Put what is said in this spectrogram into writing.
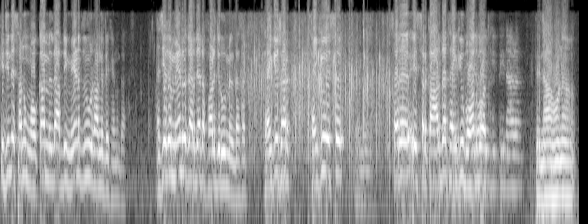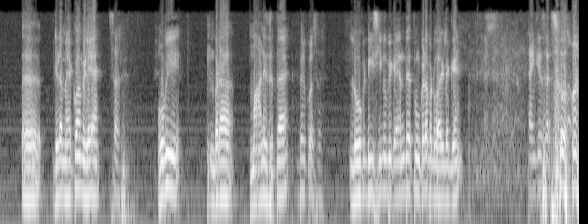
ਕਿ ਜਿੰਦੇ ਸਾਨੂੰ ਮੌਕਾ ਮਿਲਦਾ ਆਪਣੀ ਮਿਹਨਤ ਨੂੰ ਰੰਗ ਦਿਖਾਉਣ ਦਾ। ਅਸੀਂ ਅਗਰ ਮਿਹਨਤ ਕਰਦੇ ਹਾਂ ਤਾਂ ਫਲ ਜ਼ਰੂਰ ਮਿਲਦਾ sir. Thank you sir thank you ਇਸ ਸਰ ਇਸ ਸਰਕਾਰ ਦਾ ਥੈਂਕ ਯੂ ਬਹੁਤ ਬਹੁਤ ਕੀਤੀ ਨਾਲ। ਤੇ ਨਾ ਹੁਣ ਜਿਹੜਾ ਮਹਿਕਮਾ ਮਿਲਿਆ ਸਰ। ਉਹ ਵੀ ਬੜਾ ਮਾਣ ਇੱਜ਼ਤ ਹੈ। ਬਿਲਕੁਲ ਸਰ। ਲੋਕ ਡੀਸੀ ਨੂੰ ਵੀ ਕਹਿੰਦੇ ਤੂੰ ਕਿਹੜਾ ਪਟਵਾਰੀ ਲੱਗੇ ਹੈਂ? ਥੈਂਕ ਯੂ ਸਰ ਸੋ ਹੁਣ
